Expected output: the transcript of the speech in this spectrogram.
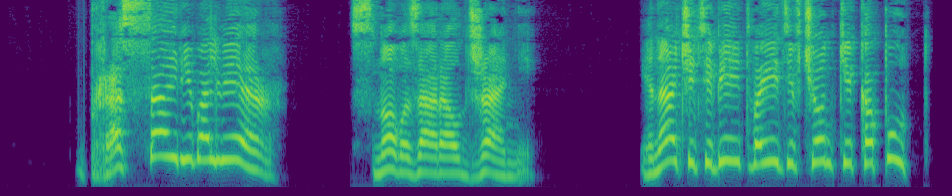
— Бросай револьвер! — снова заорал Джанни. — Иначе тебе и твоей девчонке капут.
